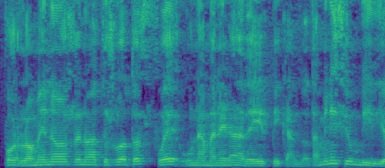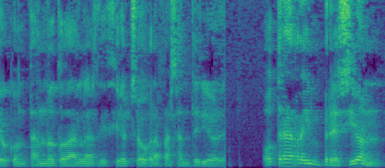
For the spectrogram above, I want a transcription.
Por lo menos Renueva tus votos fue una manera de ir picando. También hice un vídeo contando todas las 18 grapas anteriores. Otra reimpresión.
